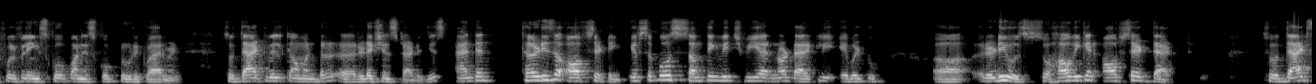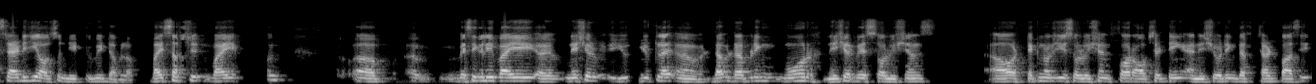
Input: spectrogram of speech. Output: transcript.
fulfilling scope one and scope two requirement. So that will come under uh, reduction strategies. And then third is the offsetting. If suppose something which we are not directly able to uh, reduce, so how we can offset that? So that strategy also need to be developed by by uh, uh, basically by uh, nature utilize, doubling more nature-based solutions or technology solutions for offsetting and ensuring the third party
